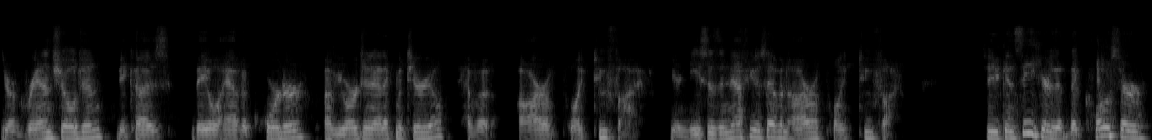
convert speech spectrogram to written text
Your grandchildren, because they will have a quarter of your genetic material, have a R of 0.25. Your nieces and nephews have an R of 0.25. So you can see here that the closer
